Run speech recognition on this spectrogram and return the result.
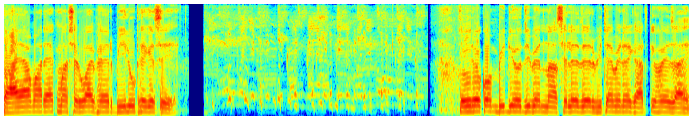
ভাই, আমার এক মাসের ওয়াইফাইয়ের বিল উঠে গেছে। এইরকম ভিডিও দিবেন না, ছেলেদের ভিটামিনের ঘাটতি হয়ে যায়।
